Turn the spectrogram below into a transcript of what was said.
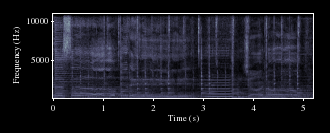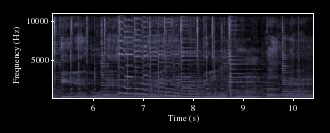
تصور جانا کیے ہوئے دل گھومتا ہے۔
